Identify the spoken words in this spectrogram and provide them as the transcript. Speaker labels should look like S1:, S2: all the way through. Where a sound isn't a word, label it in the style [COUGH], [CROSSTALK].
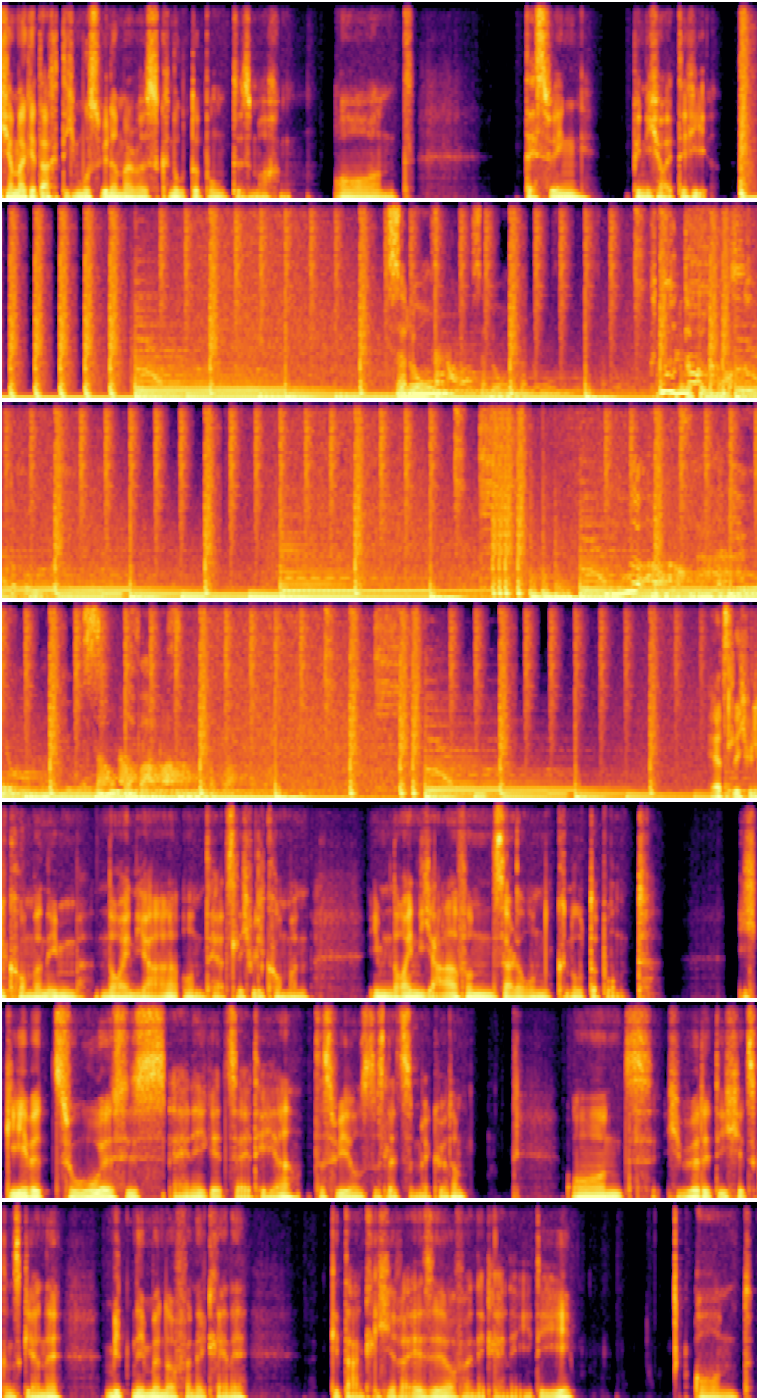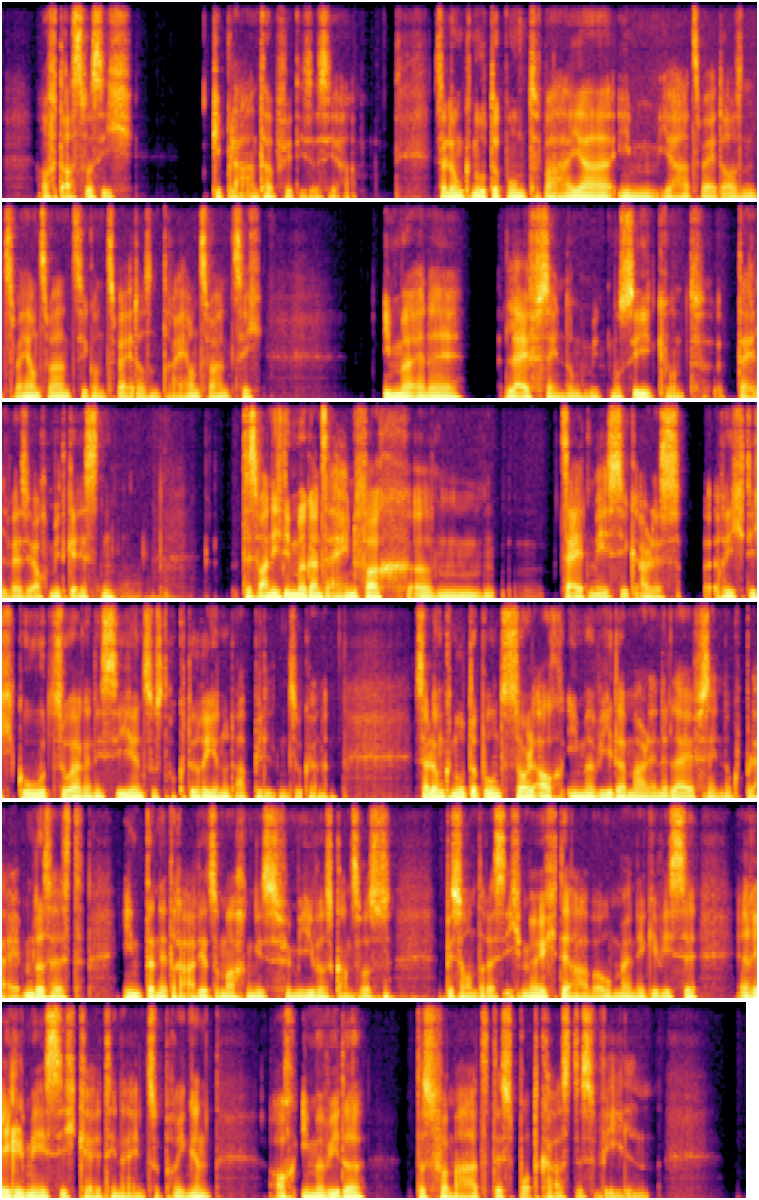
S1: ich habe mir gedacht, ich muss wieder mal was Knutterbuntes machen. Und deswegen bin ich heute hier.
S2: Salon, Salon, Knutterbunt.
S1: Herzlich willkommen im neuen Jahr und herzlich willkommen im neuen Jahr von Salon Knutterbund. Ich gebe zu, es ist einige Zeit her, dass wir uns das letzte Mal gehört haben. Und ich würde dich jetzt ganz gerne mitnehmen auf eine kleine gedankliche Reise, auf eine kleine Idee und auf das, was ich geplant habe für dieses Jahr. Salon Knutterbund war ja im Jahr 2022 und 2023 immer eine Live-Sendung mit Musik und teilweise auch mit Gästen. Das war nicht immer ganz einfach, ähm, zeitmäßig alles richtig gut zu organisieren, zu strukturieren und abbilden zu können. Salon Knutterbund soll auch immer wieder mal eine Live-Sendung bleiben. Das heißt, Internetradio zu machen ist für mich was ganz was Besonderes. Ich möchte aber, um eine gewisse Regelmäßigkeit hineinzubringen, auch immer wieder das Format des Podcastes wählen.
